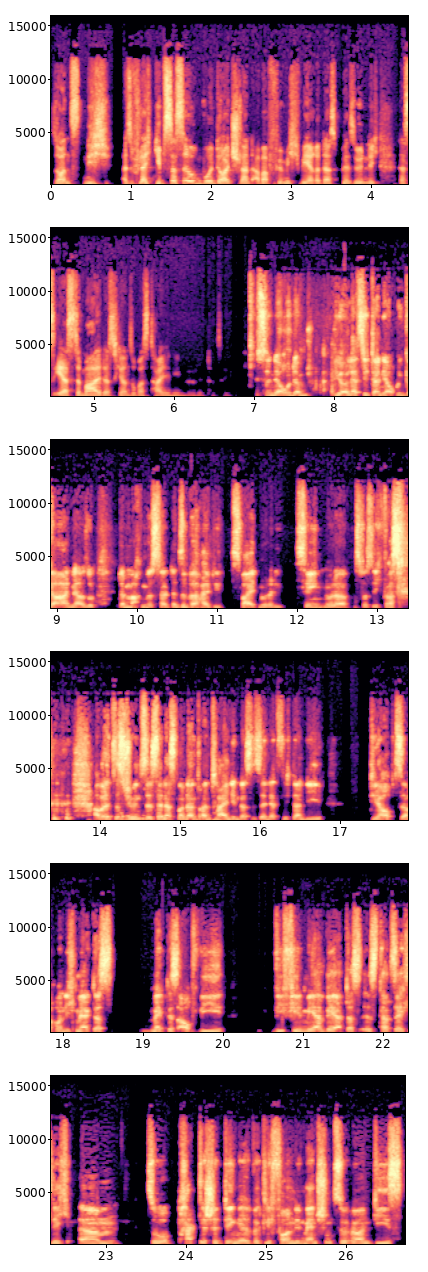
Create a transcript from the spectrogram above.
sonst nicht. Also vielleicht gibt's das irgendwo in Deutschland, aber für mich wäre das persönlich das erste Mal, dass ich an sowas teilnehmen würde tatsächlich. Ist dann ja unterm, ja letztlich dann ja auch egal. Ne? Also dann machen wir es halt, dann sind wir halt die zweiten oder die zehnten oder was weiß ich was. Aber das Schönste ist ja, dass man dann dran teilnimmt. Das ist ja letztlich dann die, die Hauptsache. Und ich merke das, merke das auch, wie, wie viel mehr wert das ist, tatsächlich ähm, so praktische Dinge wirklich von den Menschen zu hören, die es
